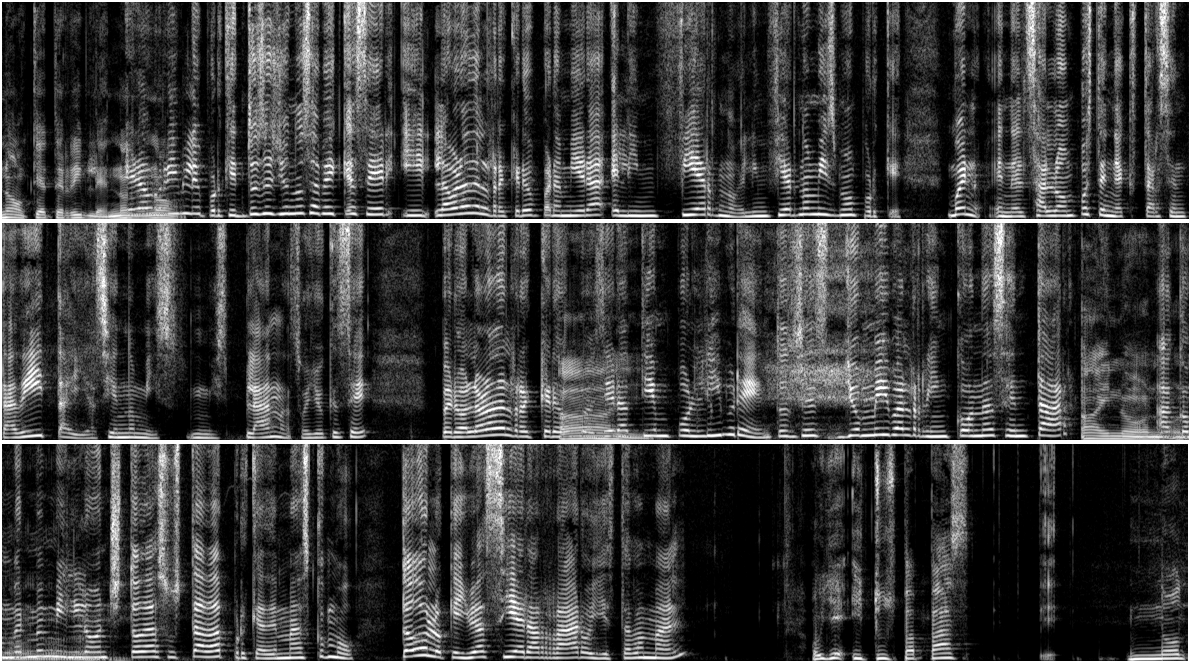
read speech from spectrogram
No, qué terrible. No, era no, no. horrible porque entonces yo no sabía qué hacer y la hora del recreo para mí era el infierno, el infierno mismo porque, bueno, en el salón pues tenía que estar sentadita y haciendo mis, mis planas o yo qué sé, pero a la hora del recreo pues era tiempo libre, entonces yo me iba al rincón a sentar Ay, no, no. a comerme mi lunch toda asustada porque además como todo lo que yo hacía era raro y estaba mal. Oye, ¿y tus papás no,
